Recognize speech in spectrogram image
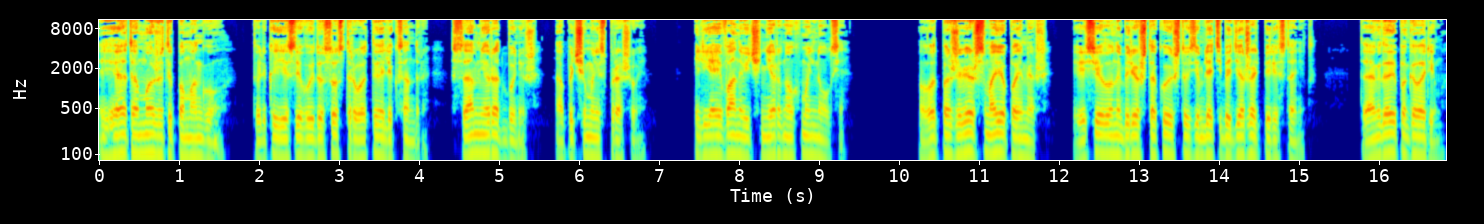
«Я-то, может, и помогу, только если выйду с острова, ты, Александр, сам не рад будешь. А почему не спрашивай? Илья Иванович нервно ухмыльнулся. Вот поживешь с моё поймешь, и силу наберешь такую, что земля тебя держать перестанет. Тогда и поговорим.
